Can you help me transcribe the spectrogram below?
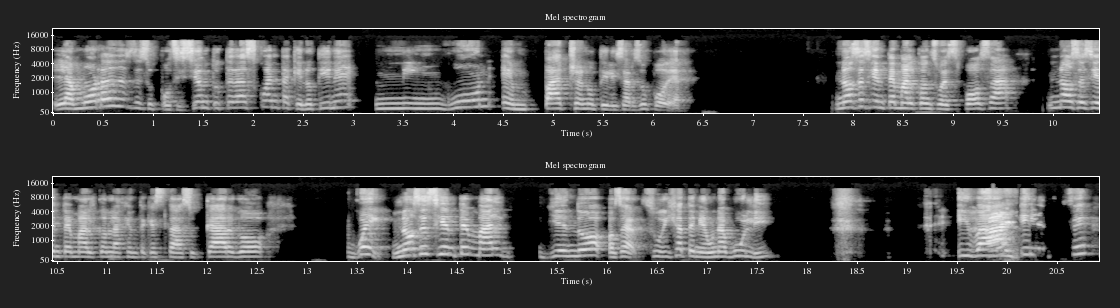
la morra desde su posición, tú te das cuenta que no tiene ningún empacho en utilizar su poder. No se siente mal con su esposa, no se siente mal con la gente que está a su cargo. Güey, no se siente mal yendo, o sea, su hija tenía una bully y va y le dice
